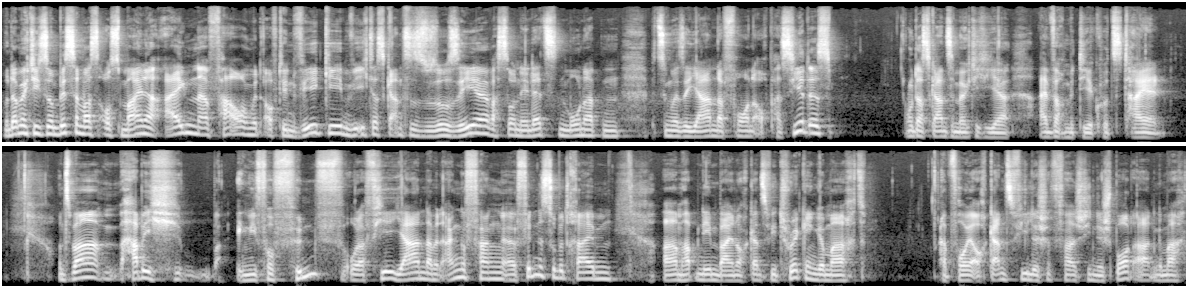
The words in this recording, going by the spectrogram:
Und da möchte ich so ein bisschen was aus meiner eigenen Erfahrung mit auf den Weg geben, wie ich das Ganze so sehe, was so in den letzten Monaten bzw. Jahren davor auch passiert ist. Und das Ganze möchte ich hier einfach mit dir kurz teilen. Und zwar habe ich irgendwie vor fünf oder vier Jahren damit angefangen, äh, Fitness zu betreiben, ähm, habe nebenbei noch ganz viel Tricking gemacht, habe vorher auch ganz viele verschiedene Sportarten gemacht,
